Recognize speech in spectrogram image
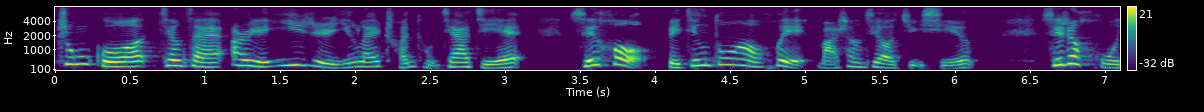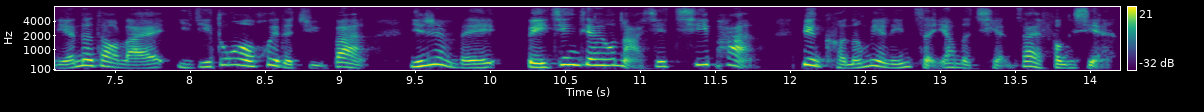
中国将在二月一日迎来传统佳节，随后北京冬奥会马上就要举行。随着虎年的到来以及冬奥会的举办，您认为北京将有哪些期盼，并可能面临怎样的潜在风险？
